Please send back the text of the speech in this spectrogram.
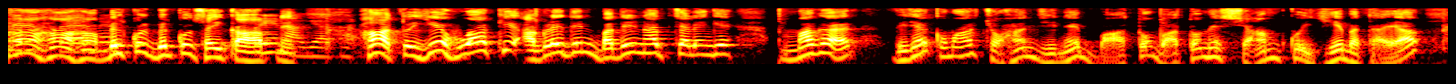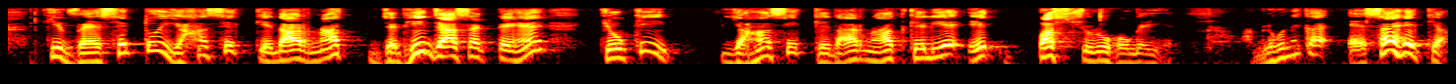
हाँ हाँ हाँ बिल्कुल बिल्कुल सही कहा आपने। हाँ तो ये हुआ कि अगले दिन बद्रीनाथ चलेंगे मगर विजय कुमार चौहान जी ने बातों बातों में शाम को ये बताया कि वैसे तो यहाँ से केदारनाथ जब ही जा सकते हैं क्योंकि यहाँ से केदारनाथ के लिए एक बस शुरू हो गई है। हम लोगों ने कहा ऐसा है क्या?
